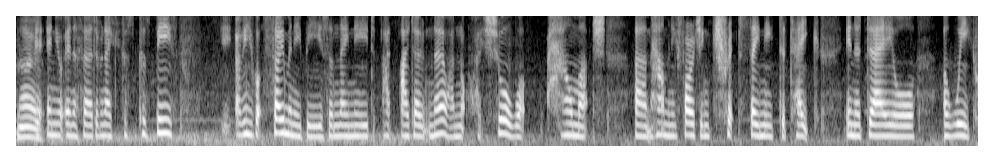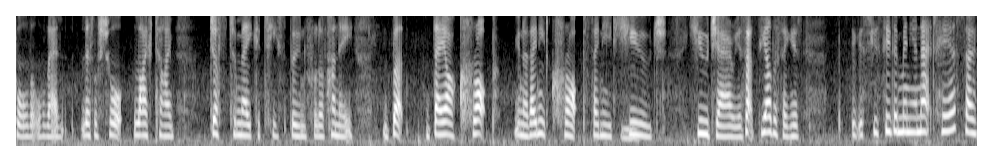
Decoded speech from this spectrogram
No. in your in a third of an acre because bees. I mean, you've got so many bees, and they need. I, I don't know. I'm not quite sure what how much, um, how many foraging trips they need to take in a day or a week or, or their little short lifetime, just to make a teaspoonful of honey. But they are crop. You know, they need crops. They need huge, huge areas. That's the other thing is, you see the mignonette here. So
